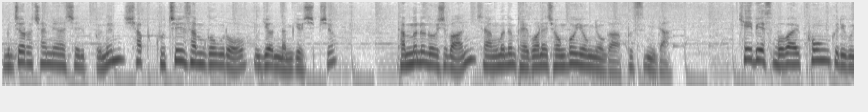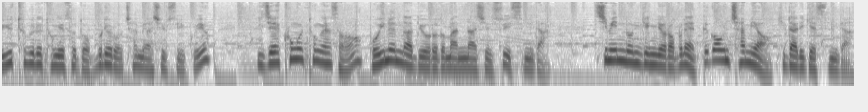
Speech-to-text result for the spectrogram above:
문자로 참여하실 분은 9730으로 의견 남겨주십시오. 단문은 50원, 장문은 100원의 정보 용료가 붙습니다. KBS 모바일 콩 그리고 유튜브를 통해서도 무료로 참여하실 수 있고요. 이제 콩을 통해서 보이는 라디오로도 만나실 수 있습니다. 시민 논객 여러분의 뜨거운 참여 기다리겠습니다.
